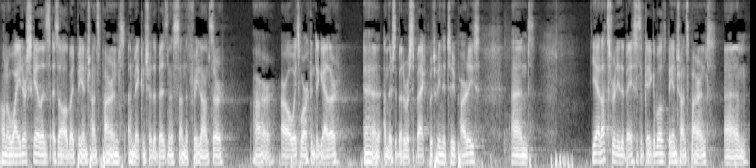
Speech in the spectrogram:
on a wider scale is, is all about being transparent and making sure the business and the freelancer are are always working together uh, and there's a bit of respect between the two parties. And yeah, that's really the basis of Gigable's, being transparent, um,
